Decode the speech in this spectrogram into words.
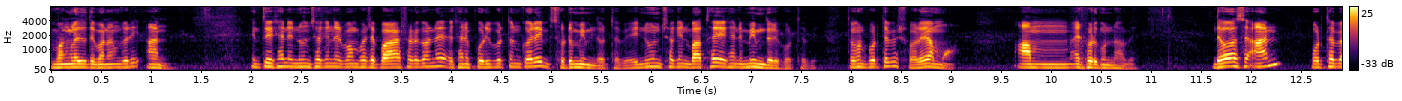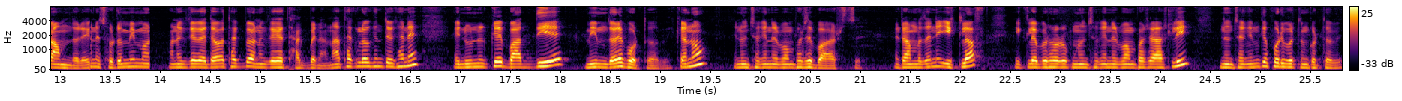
বাংলা যদি বানান করি, আন। কিন্তু এখানে নুন সাকিনের বাম পাশে বা আসার কারণে এখানে পরিবর্তন করে ছোটো মিম ধরতে হবে। এই নুন, সাকিন বাত হয়ে এখানে মিম ধরে পড়তে হবে। তখন পড়তে হবে সরেয়া ম। আম, এরপর গুণ হবে। দেওয়া আছে আন, পড়তে হবে আম ধরে। এখানে ছোটো মিম অনেক জায়গায় দেওয়া থাকবে, অনেক জায়গায় থাকবে না। না থাকলেও কিন্তু এখানে এই নুনকে বাদ দিয়ে মিম ধরে পড়তে হবে। কেন? এই নুন সাকিনের বাম পাশে বা আসছে। এটা আমরা জানি ইকলাফ ইকলাফের হরফ নুন সাকিনের বাম পাশে আসলেই নুন সাকিনকে পরিবর্তন করতে হবে।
